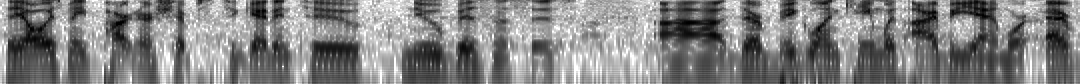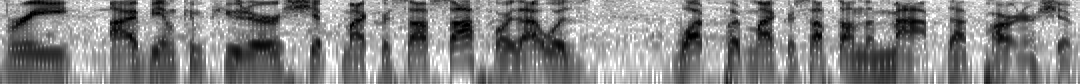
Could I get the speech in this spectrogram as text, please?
They always made partnerships to get into new businesses. Uh, their big one came with IBM, where every IBM computer shipped Microsoft software. That was what put Microsoft on the map, that partnership.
